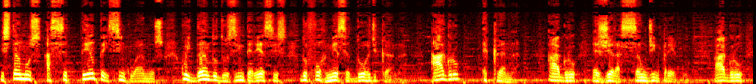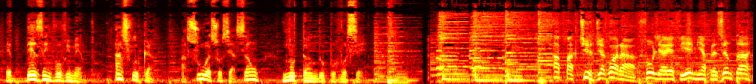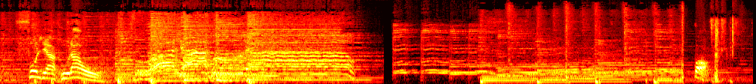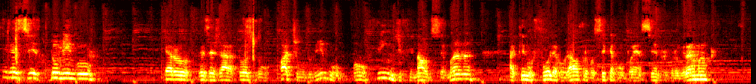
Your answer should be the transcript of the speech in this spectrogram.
Estamos há 75 anos cuidando dos interesses do fornecedor de cana. Agro é cana. Agro é geração de emprego. Agro é desenvolvimento. Asflucan, a sua associação lutando por você. A partir de agora, Folha FM apresenta Folha Rural. Folha Rural. Bom, e nesse domingo quero desejar a todos um ótimo domingo, um bom fim de final de semana aqui no Folha Rural, para você que acompanha sempre o programa.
